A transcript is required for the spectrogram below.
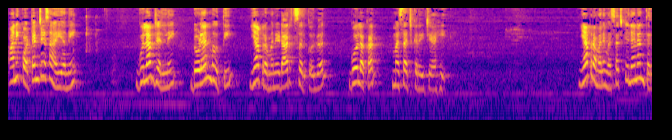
आणि कॉटनच्या सहाय्याने गुलाबजलने डोळ्यांभोवती याप्रमाणे डार्क सर्कलवर गोलाकार मसाज करायचे आहे. याप्रमाणे मसाज केल्यानंतर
